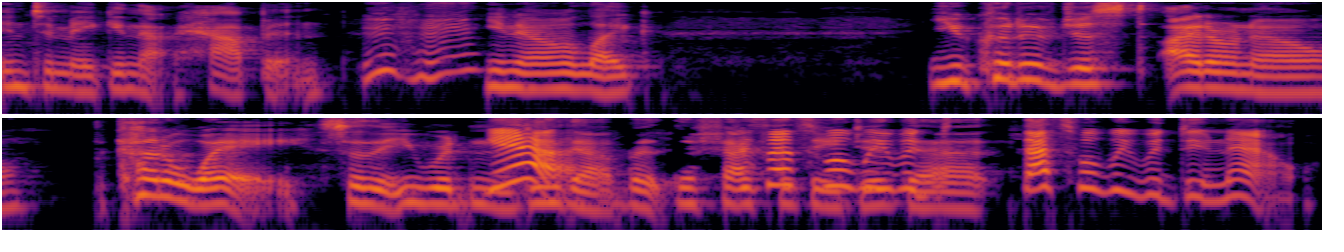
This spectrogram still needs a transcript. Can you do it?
into making that happen. Mhm. You know, like you could have just, I don't know, cut away so that you wouldn't do that. But the fact that they what we did would that. that's what we would do now.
